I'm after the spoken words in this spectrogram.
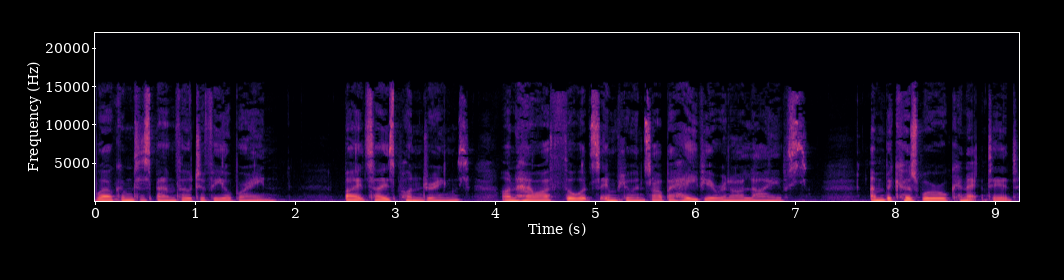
Welcome to Spam Filter for Your Brain. Bite sized ponderings on how our thoughts influence our behaviour and our lives. And because we're all connected,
